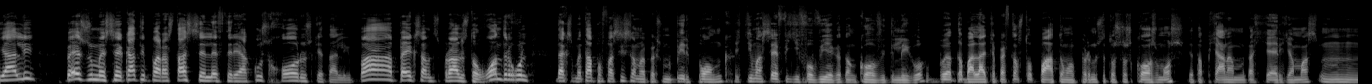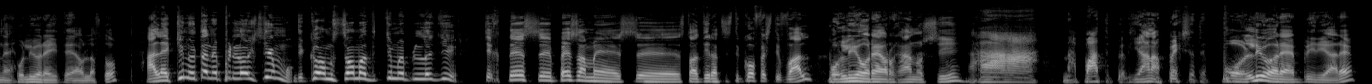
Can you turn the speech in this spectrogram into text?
οι άλλοι, Παίζουμε σε κάτι παραστάσεις σε ελευθεριακούς χώρους κτλ. Παίξαμε τις προάλλες στο Wonderwall. Εντάξει, μετά αποφασίσαμε να παίξουμε beer pong. Εκεί μας έφυγε η φοβία για τον COVID λίγο. Που Τα μπαλάκια πέφταν στο πάτωμα που περνούσε τόσος κόσμος και τα πιάναμε με τα χέρια μας. ναι, πολύ ωραία ιδέα όλο αυτό. Αλλά εκείνο ήταν επιλογή μου. Δικό μου σώμα, δική μου επιλογή. Και χτες παίζαμε σε- στο αντιρατσιστικό φεστιβάλ. Πολύ ωραία οργάνωση. Α, να πάτε, παιδιά, να παίξετε. Πολύ ωραία εμπειρία, ρε.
